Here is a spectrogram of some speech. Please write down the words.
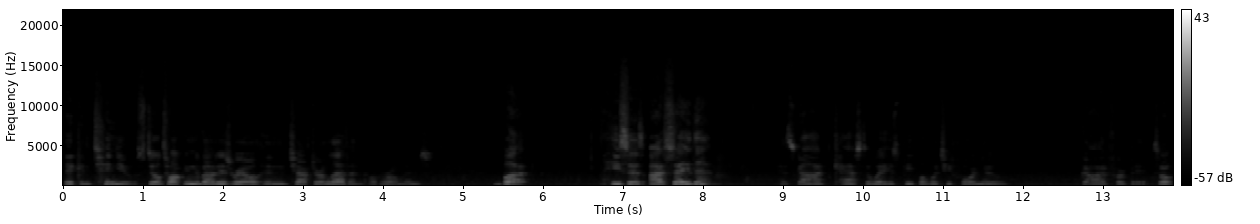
they continue, still talking about Israel in chapter 11 of Romans, but he says, I say then, has God cast away his people which he foreknew? God forbid. So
